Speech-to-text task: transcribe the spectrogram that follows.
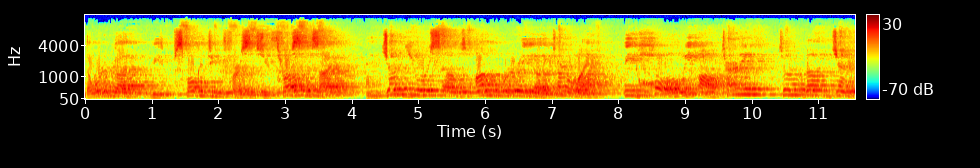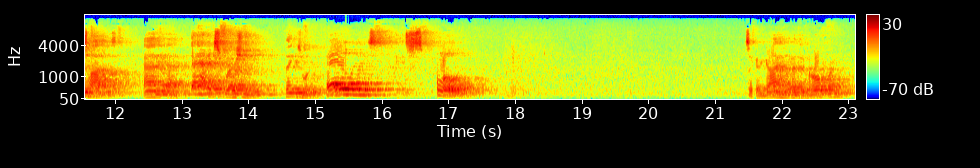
The Word of God be spoken to you first, since you thrust it aside and judge yourselves unworthy of eternal life Behold, we are turning to the Gentiles. And at that expression, things would always explode. It's like a guy who has a girlfriend,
